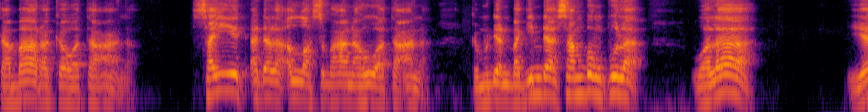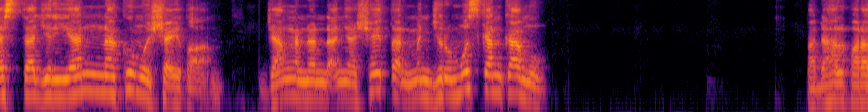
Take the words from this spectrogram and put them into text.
Tabaraka wa Ta'ala. Sayyid adalah Allah Subhanahu wa Ta'ala. Kemudian baginda sambung pula, Wala yastajriyannakum syaitan. Jangan hendaknya syaitan menjerumuskan kamu. Padahal para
